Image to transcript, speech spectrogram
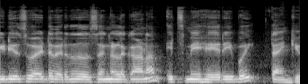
വീഡിയോസുമായിട്ട് വരുന്ന ദിവസങ്ങളിൽ കാണാം. It's me Hairy Boy thank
